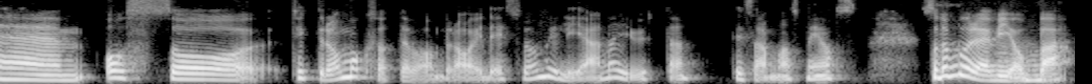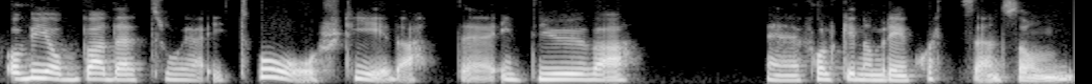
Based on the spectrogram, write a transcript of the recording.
Ehm, och så tyckte de också att det var en bra idé så de ville gärna ge ut den tillsammans med oss. Så då började vi jobba och vi jobbade tror jag i två års tid att eh, intervjua eh, folk inom renskötseln som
